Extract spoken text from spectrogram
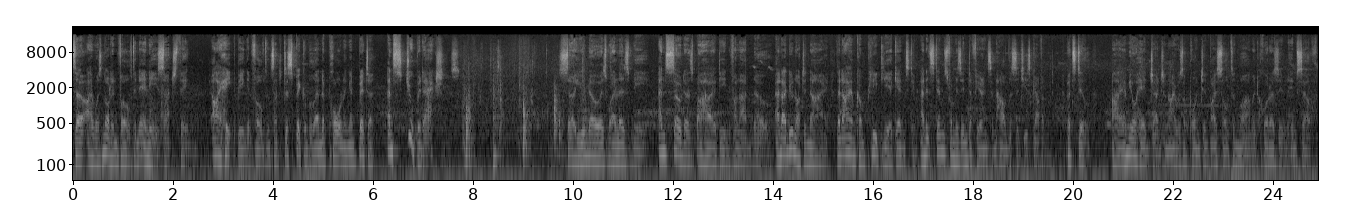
Sir, I was not involved in any such thing. I hate being involved in such despicable and appalling and bitter and stupid actions. So you know as well as me, and so does Bahadin Valad know, and I do not deny that I am completely against him, and it stems from his interference in how the city is governed. But still, I am your head judge, and I was appointed by Sultan Muhammad Khorazim himself,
